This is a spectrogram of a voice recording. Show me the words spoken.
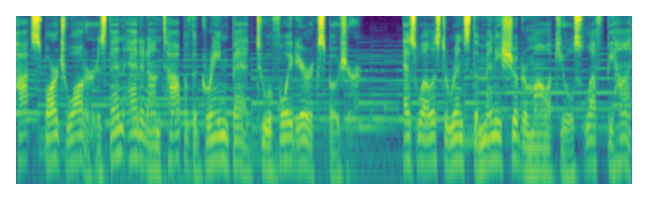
Hot sparge water is then added on top of the grain bed to avoid air exposure, as well as to rinse the many sugar molecules left behind.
